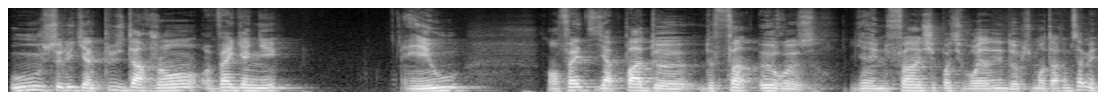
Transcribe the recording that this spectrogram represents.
où celui qui a le plus d'argent va gagner et où en fait il n'y a pas de, fin heureuse. Il y a une fin, je ne sais pas si vous regardez des documentaires comme ça, mais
